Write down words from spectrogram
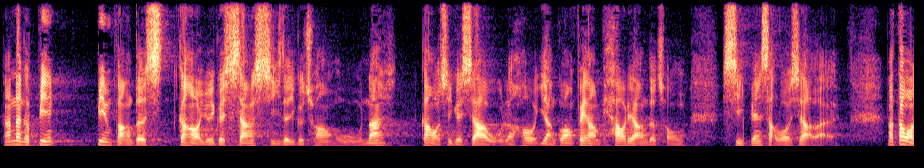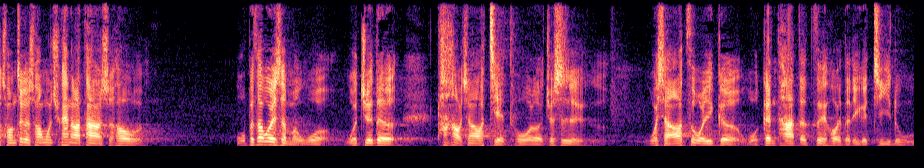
那那个病病房的刚好有一个向西的一个窗户，那刚好是一个下午，然后阳光非常漂亮的从西边洒落下来。那当我从这个窗户去看到他的时候，我不知道为什么，我我觉得他好像要解脱了，就是我想要做一个我跟他的最后的一个记录，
